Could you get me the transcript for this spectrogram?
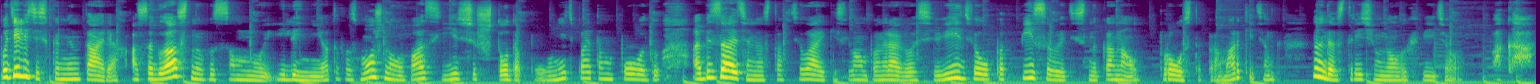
Поделитесь в комментариях, а согласны вы со мной или нет. Возможно, у вас есть что дополнить по этому поводу. Обязательно ставьте лайк, если вам понравилось видео. Подписывайтесь на канал просто про маркетинг. Ну и до встречи в новых видео. Пока!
